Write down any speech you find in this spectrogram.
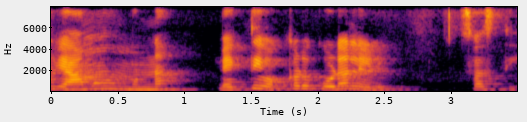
వ్యామోహం ఉన్న వ్యక్తి ఒక్కడు కూడా లేడు. స్వస్తి.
